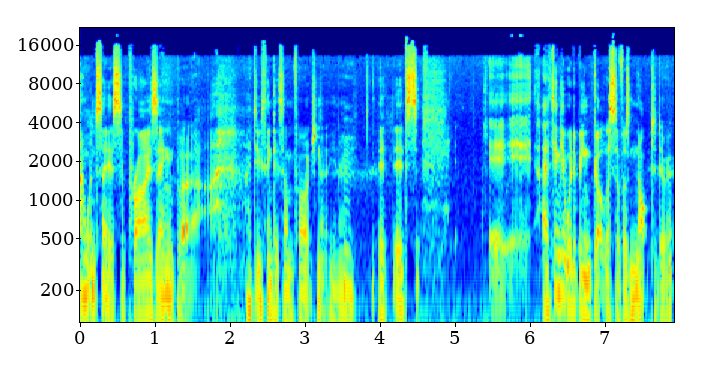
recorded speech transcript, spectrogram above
I wouldn't say it's surprising, but I do think it's unfortunate. You know, it, it's. eh, I think it would have been gutless of us not to do it.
